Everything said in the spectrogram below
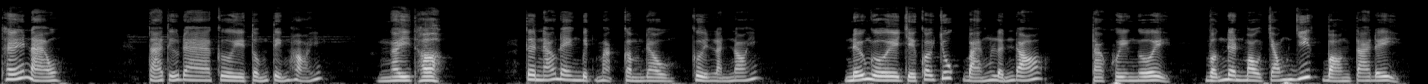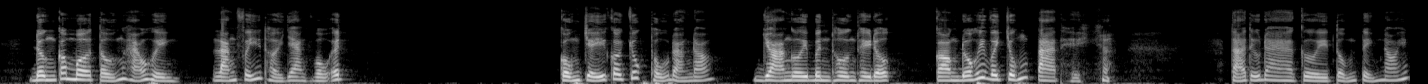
Thế nào? Tả tiểu đa cười tủm tỉm hỏi. Ngây thơ! Tên áo đen bịt mặt cầm đầu, cười lạnh nói. Nếu người chỉ có chút bản lĩnh đó, ta khuyên ngươi vẫn nên mau chóng giết bọn ta đi. Đừng có mơ tưởng hảo huyền, lãng phí thời gian vô ích. Cũng chỉ có chút thủ đoạn đó. Dọa người bình thường thì được, còn đối với chúng ta thì... Tả tiểu đa cười tủm tỉm nói.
